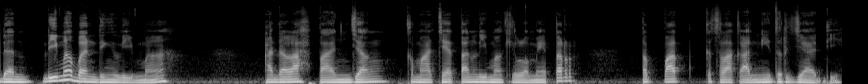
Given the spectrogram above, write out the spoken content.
Dan 5 banding 5 adalah panjang kemacetan 5 km tepat kecelakaan ini terjadi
